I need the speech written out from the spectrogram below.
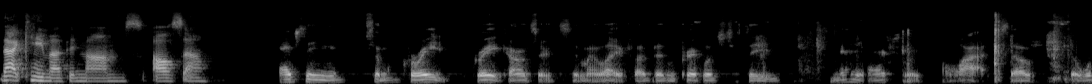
that came up in moms also. I've seen some great, great concerts in my life. I've been privileged to see many, actually, a lot. So the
